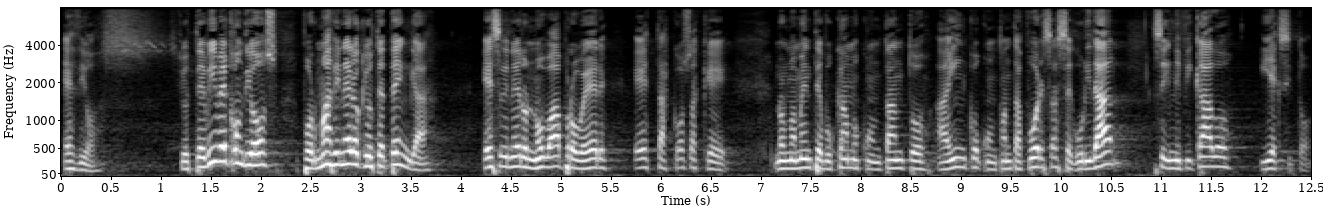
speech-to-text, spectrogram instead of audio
es Dios. Si usted vive con Dios, por más dinero que usted tenga, ese dinero no va a proveer estas cosas que normalmente buscamos con tanto ahínco, con tanta fuerza, seguridad, significado y éxito.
